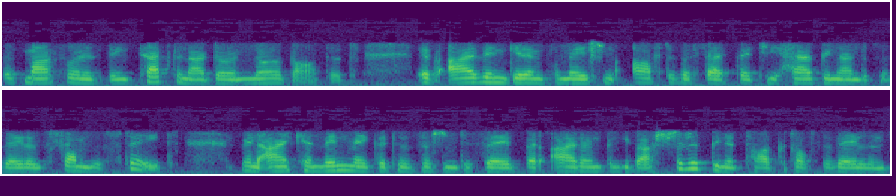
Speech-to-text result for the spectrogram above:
if my phone is being tapped and I don't know about it, if I then get information after the fact that you have been under surveillance from the state, then I can then make a decision to say, but I don't believe I should have been a target of surveillance,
